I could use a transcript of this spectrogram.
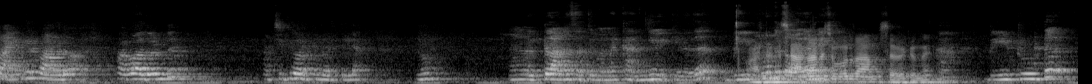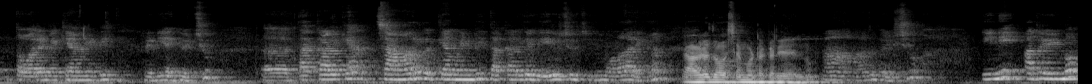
ഭയങ്കര പാടുക അപ്പൊ അതുകൊണ്ട് അച്ഛക്ക് ഉറക്കം വരത്തില്ല. ഞങ്ങൾ ഇപ്പോഴാണ് സത്യം പറഞ്ഞാൽ കഞ്ഞി വെക്കുന്നത് ബീട്രൂട്ട് സാധാരണ തോരൻ ചോറ് താമസം വെക്കുന്നത് ബീട്രൂട്ട് തോരൻ വെക്കാൻ വേണ്ടി റെഡിയാക്കി വെച്ചു. തക്കാളിക്ക് ചാറ് വെക്കാൻ വേണ്ടി തക്കാളിക്ക വേവിച്ച് വെച്ചിട്ട് മുളക് അരക്കണം. രാവിലെ ദോശ മുട്ടക്കറിയായിരുന്നു. ആ അത് കഴിച്ചു. ഇനി അത് കഴിയുമ്പോൾ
